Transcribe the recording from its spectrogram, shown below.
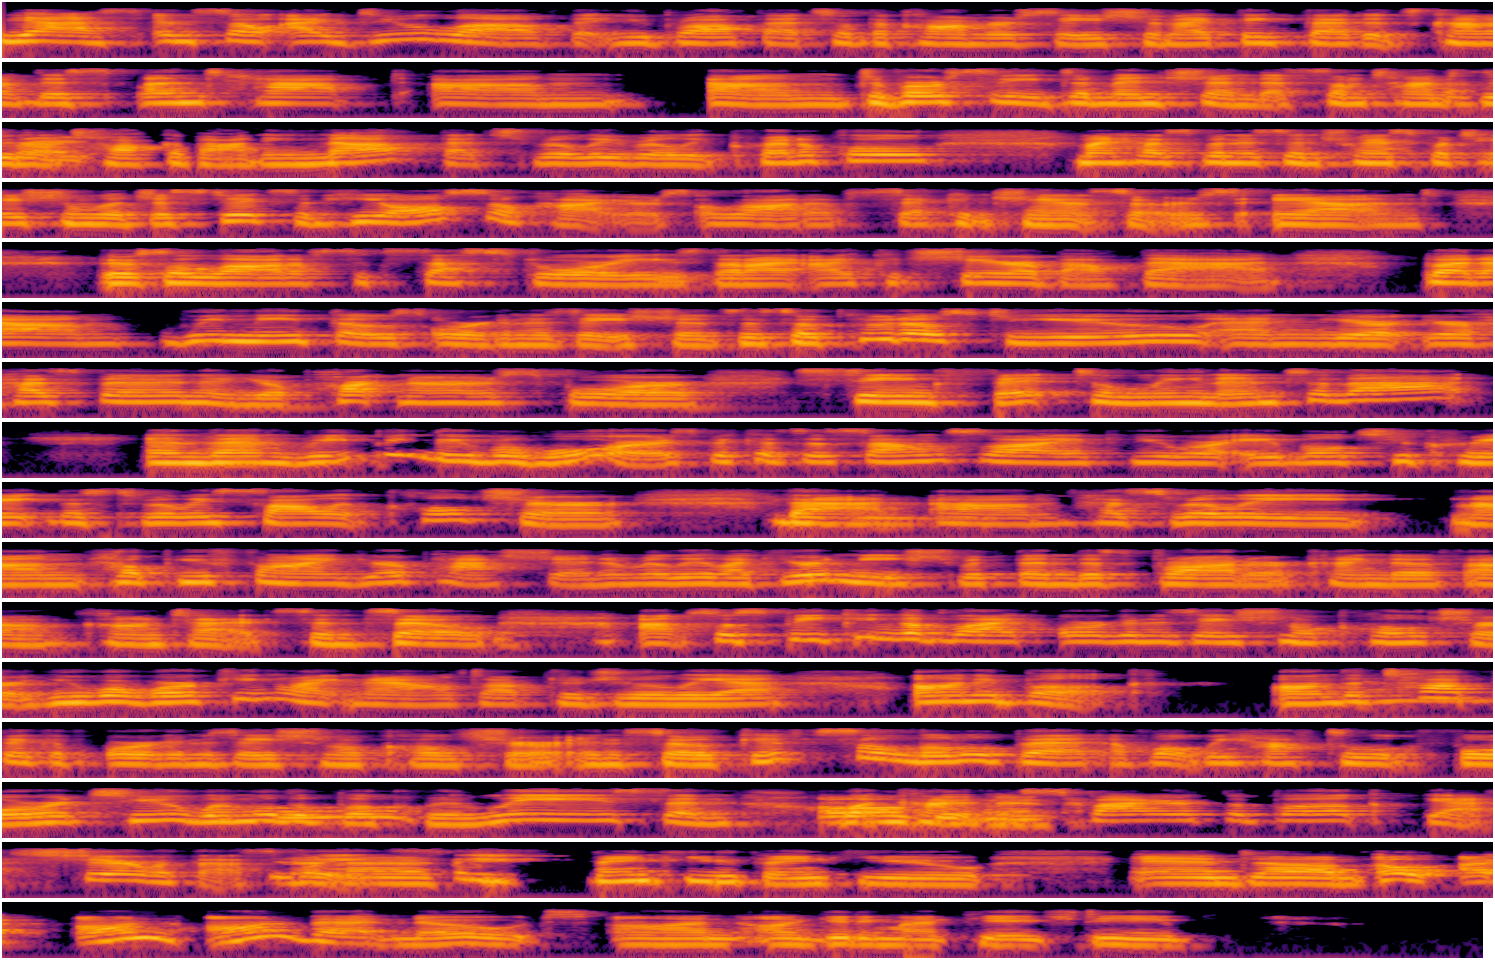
Yes. And so I do love that you brought that to the conversation. I think that it's kind of this untapped um, um, diversity dimension that sometimes That's we don't talk about enough. That's really, really critical. My husband is in transportation logistics and he also hires a lot of second chancers. And there's a lot of success stories that I, I could share about that. But um, we need those organizations. And so kudos to you and your, your husband and your partners for seeing fit to lean into that and then reaping the rewards because it sounds like you were able to create this really solid culture that mm-hmm. um, has really um, helped you find your passion and really like your niche within this broader kind of um, context. And so, um, so speaking of like organizational culture, you were working right now, Dr. Julia, on a book on the topic of organizational culture. And so give us a little bit of what we have to look forward to. When will the book release and oh, what kind goodness. of inspired the book? Yes, share with us, please. thank you, thank you. And um, oh, I, on on that note, on on getting my PhD,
